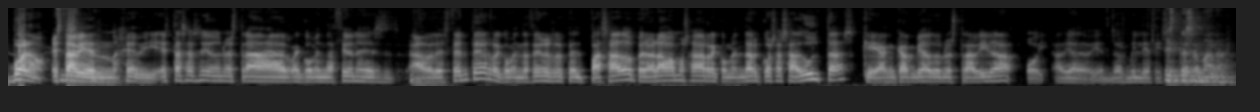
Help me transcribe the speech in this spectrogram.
Bueno, está bien, Heavy. Estas han sido nuestras recomendaciones adolescentes, recomendaciones desde el pasado, pero ahora vamos a recomendar cosas adultas que han cambiado nuestra vida hoy, a día de hoy, en 2016. Esta semana.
